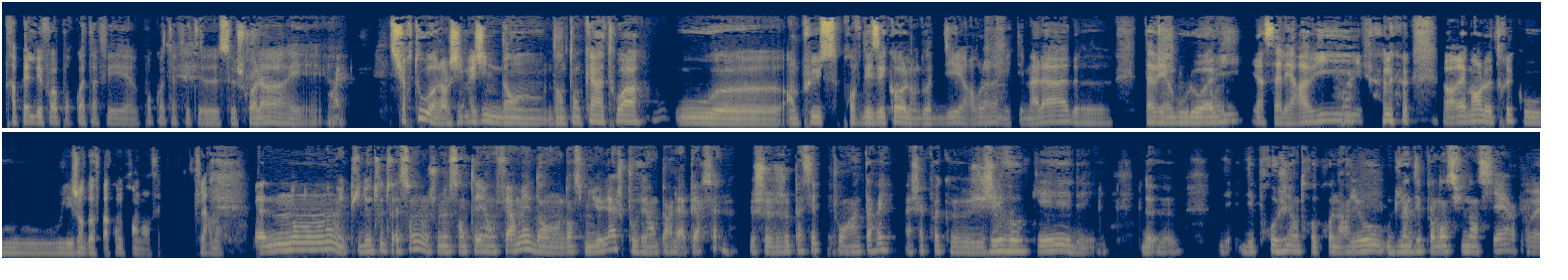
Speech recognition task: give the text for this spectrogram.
te rappelles des fois pourquoi tu as fait, pourquoi as fait euh, ce choix-là et ouais. Surtout, alors j'imagine dans, dans ton cas à toi, où euh, en plus prof des écoles, on doit te dire oh là là mais t'es malade, euh, t'avais un boulot à vie, un salaire à vie, vraiment le truc où les gens doivent pas comprendre en fait, clairement. Bah, non non non et puis de toute façon je me sentais enfermé dans, dans ce milieu-là, je pouvais en parler à personne, je, je passais pour un taré à chaque fois que j'évoquais des, de, des, projets entrepreneuriaux ou de l'indépendance financière. Ouais.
